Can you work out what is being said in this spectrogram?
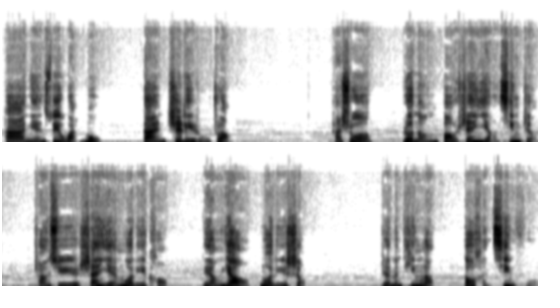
他年虽晚暮，但智力如壮。他说：“若能保身养性者，常须善言莫离口，良药莫离手。”人们听了都很幸福。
